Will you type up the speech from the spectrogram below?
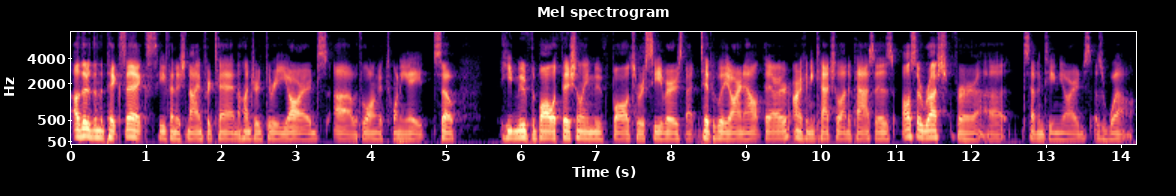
other than the pick six, he finished nine for 10, 103 yards, uh, with a long of 28. So he moved the ball efficiently, moved the ball to receivers that typically aren't out there, aren't going to catch a lot of passes. Also rushed for uh, 17 yards as well.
